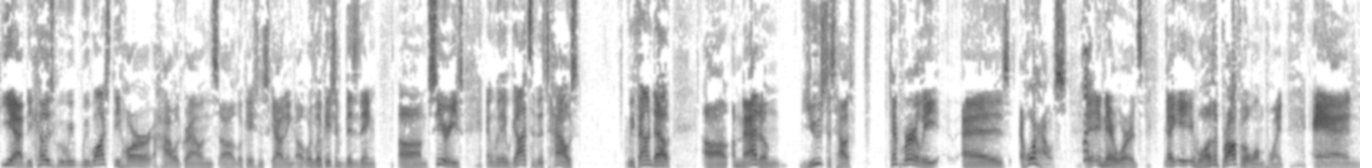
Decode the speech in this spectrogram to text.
Yeah, because we we, we watched the horror Hallowed Grounds uh, location scouting uh, or location visiting um, series, and when they got to this house, we found out uh, a madam used this house temporarily as a whorehouse. in their words, like it, it was a brothel at one point, and.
